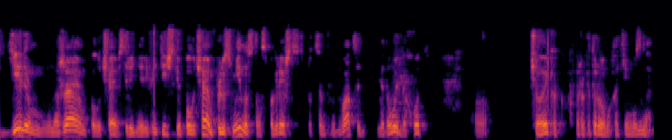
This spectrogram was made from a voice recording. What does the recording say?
делим, умножаем, получаем среднеарифметическое, получаем плюс-минус там, с погрешностью процентов 20 годовой доход э, человека, про которого мы хотим узнать.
